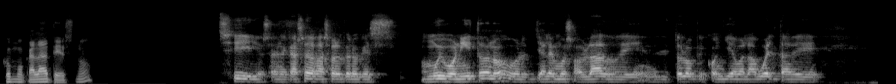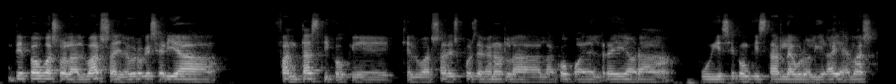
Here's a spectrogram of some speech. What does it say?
como Calates, ¿no? Sí, o sea, en el caso de Gasol creo que es muy bonito, ¿no? Ya le hemos hablado de, todo lo que conlleva la vuelta de, de Pau Gasol al Barça. Yo creo que sería fantástico que, el Barça, después de ganar la, Copa del Rey, ahora pudiese conquistar la Euroliga y además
